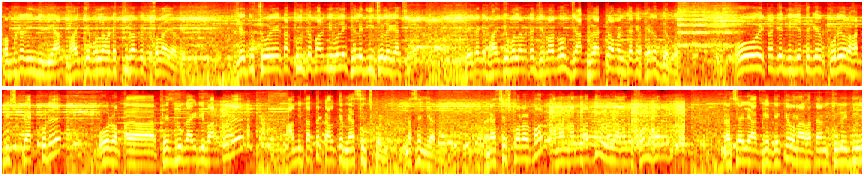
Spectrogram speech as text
কম্পিউটার ইঞ্জিনিয়ার, ভাইকে বললাম এটা কীভাবে খোলা যাবে? যেহেতু চোরে এটা খুলতে পারেনি বলেই ফেলে দিয়ে চলে গেছে। তো এটাকে ভাইকে বললাম, এটা যেভাবে হোক যার ব্যাগটা আমি তাকে ফেরত দেবো। ও এটাকে নিজে থেকে করে ওর হার্ড ডিস্ক ক্র্যাক করে ওর ফেসবুক আইডি বার করে আমি তাতে কালকে মেসেজ করি মেসেঞ্জারে মেসেজ করার পর আমার নাম্বার দিয়ে উনি আমাকে ফোন করেন। ন্যাচারালি আজকে ডেকে ওনার হাতে আমি তুলে দিয়ে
